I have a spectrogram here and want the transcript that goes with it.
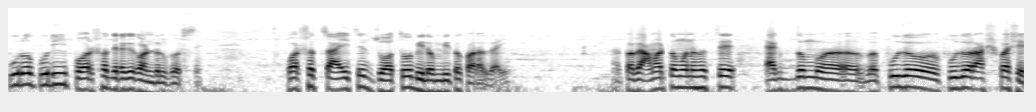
পুরোপুরি পর্ষদ এটাকে কন্ট্রোল করছে। পর্ষদ চাইছে যত বিলম্বিত করা যায়। তবে আমার তো মনে হচ্ছে একদম পুজো, পুজোর আশপাশে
